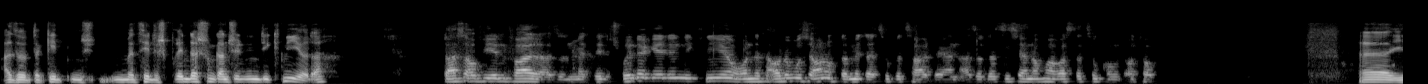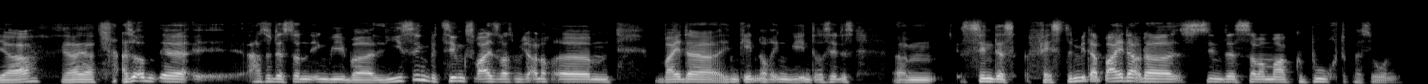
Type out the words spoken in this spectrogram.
Also da geht ein Mercedes Sprinter schon ganz schön in die Knie, oder? Das auf jeden Fall. Also ein Mercedes Sprinter geht in die Knie und das Auto muss ja auch noch damit dazu bezahlt werden. Also das ist ja nochmal was dazu kommt on top. Äh, ja, ja, ja. Also äh, hast du das dann irgendwie über Leasing, beziehungsweise was mich auch noch ähm, weiterhingehend noch irgendwie interessiert ist, ähm, sind das feste Mitarbeiter oder sind das, sagen wir mal, gebuchte Personen?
